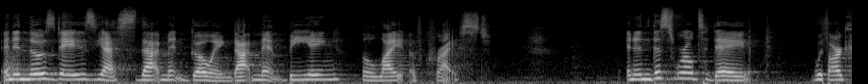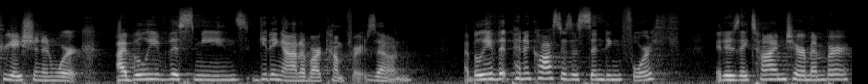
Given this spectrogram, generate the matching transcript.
And in those days, yes, that meant going, that meant being the light of Christ. And in this world today, with our creation and work, I believe this means getting out of our comfort zone. I believe that Pentecost is ascending forth. It is a time to remember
